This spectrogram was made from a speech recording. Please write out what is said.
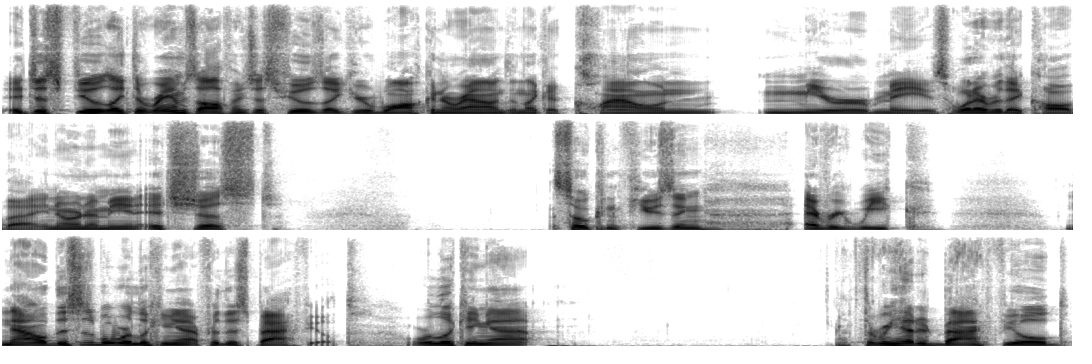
it just feels like the Rams offense just feels like you're walking around in like a clown mirror maze, whatever they call that. You know what I mean? It's just so confusing every week. Now, this is what we're looking at for this backfield. We're looking at three-headed backfield,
